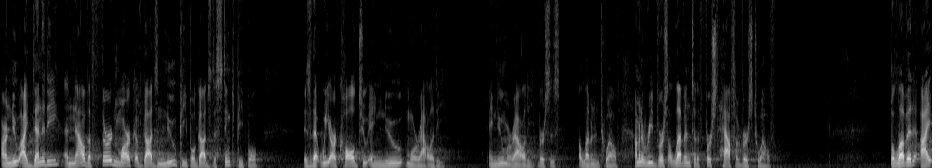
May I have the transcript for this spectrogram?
our new identity, and now the third mark of God's new people, God's distinct people, is that we are called to a new morality. A new morality, verses 11 and 12. I'm going to read verse 11 to the first half of verse 12. Beloved, I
